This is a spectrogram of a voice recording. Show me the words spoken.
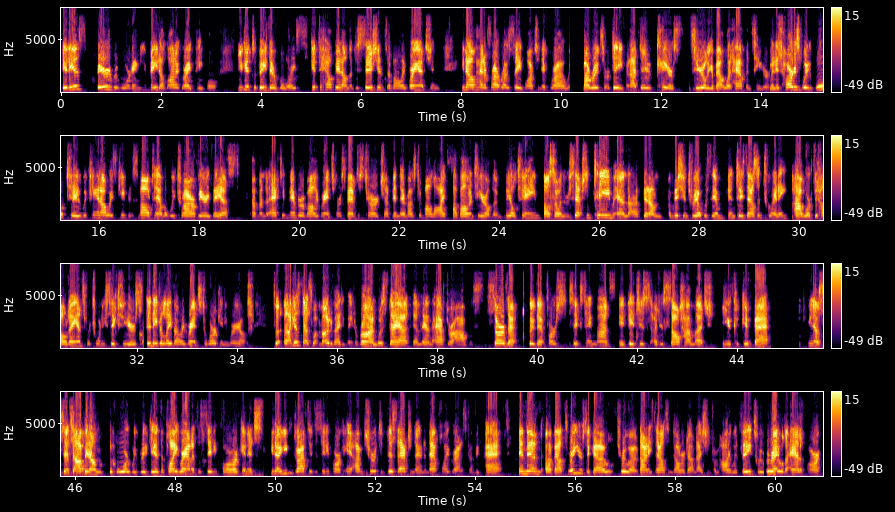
it is very rewarding. You meet a lot of great people. You get to be their voice, get to help in on the decisions of Olive Branch, and you know I've had a front row seat watching it grow. My roots are deep, and I do care sincerely about what happens here. Mean, as hard as we want to, we can't always keep it small town, but we try our very best I'm an active member of Olive Branch First Baptist Church. I've been there most of my life. I volunteer on the meal team, also on the reception team, and I've been on a mission trip with them in 2020. I worked at Hall Dance for 26 years. Didn't even leave Olive Branch to work anywhere else. so I guess that's what motivated me to run was that. And then after I was served that through that first 16 months, it, it just I just saw how much you could give back. You know, since I've been on the board, we redid the playground at the city park, and it's you know you can drive through the city park. I'm sure this afternoon, and that playground is going to be packed. And then about three years ago, through a ninety thousand dollar donation from Hollywood Feeds, we were able to add a park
